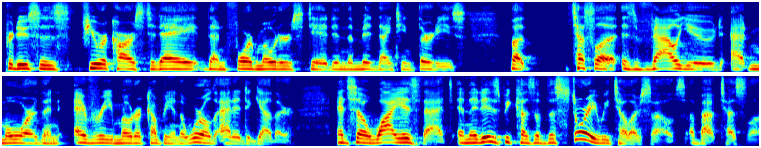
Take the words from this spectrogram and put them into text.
produces fewer cars today than Ford Motors did in the mid 1930s, but Tesla is valued at more than every motor company in the world added together. And so, why is that? And it is because of the story we tell ourselves about Tesla,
